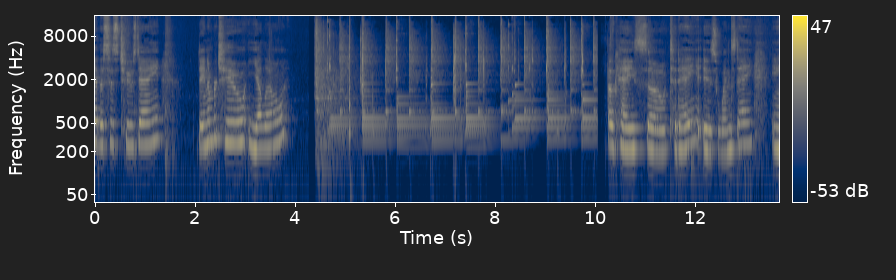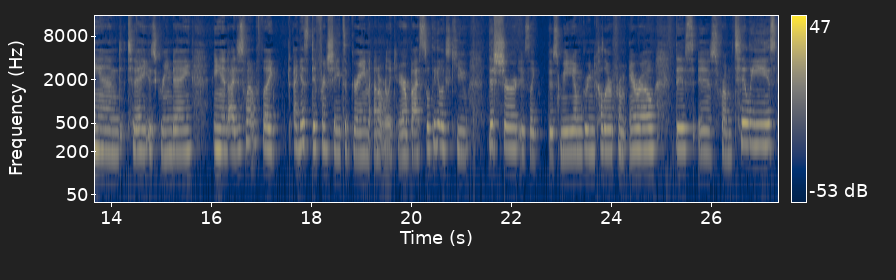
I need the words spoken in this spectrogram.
Yeah, this is Tuesday, day number two, yellow. Okay, so today is Wednesday and today is green day and I just went with like I guess different shades of green. I don't really care, but I still think it looks cute. This shirt is like this medium green color from Aero. This is from Tilly's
